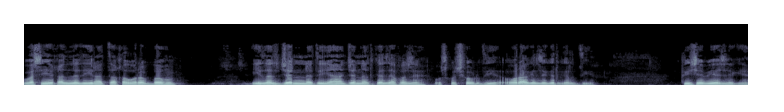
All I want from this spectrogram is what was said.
وسیق الذین تقوا ربهم الى الجنت، یہاں جنت کا لفظ ہے، اس کو چھوڑ دیا اور آگے ذکر کر دیا۔ پیچھے بھی ایسے کیا۔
